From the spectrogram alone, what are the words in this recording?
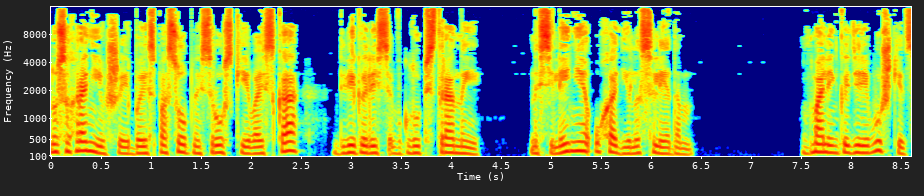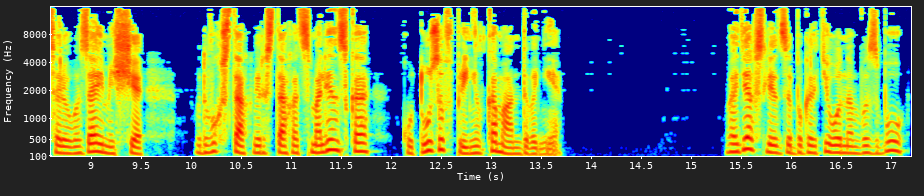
но сохранившие боеспособность русские войска двигались вглубь страны. Население уходило следом. В маленькой деревушке Царево займище – в двухстах верстах от Смоленска Кутузов принял командование. Войдя вслед за Багратионом в избу,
